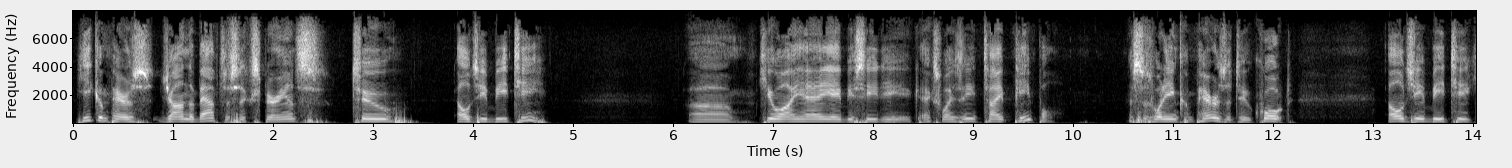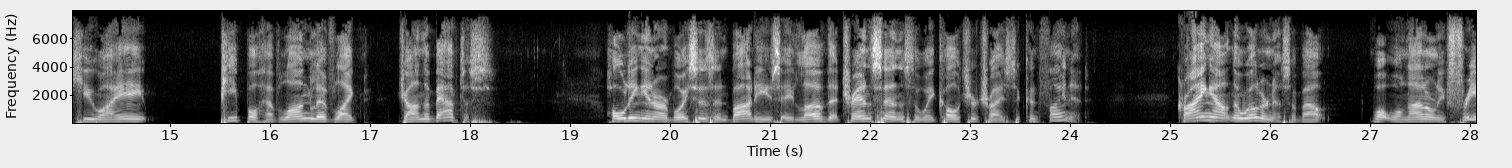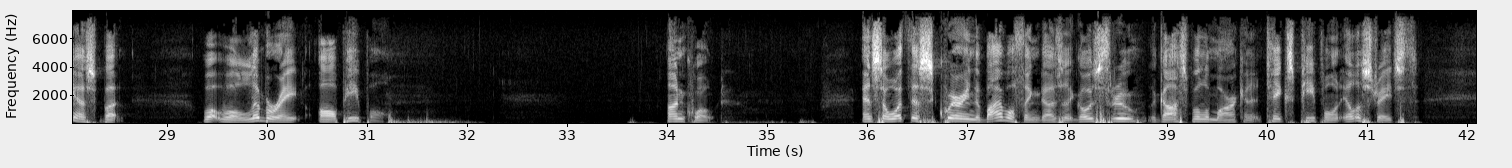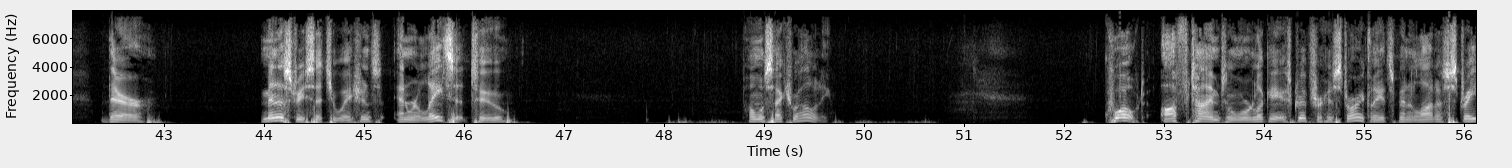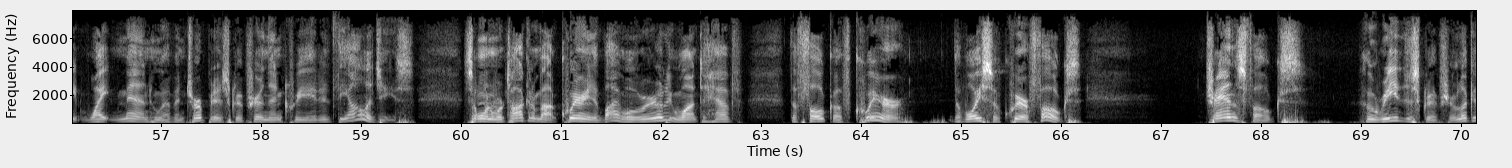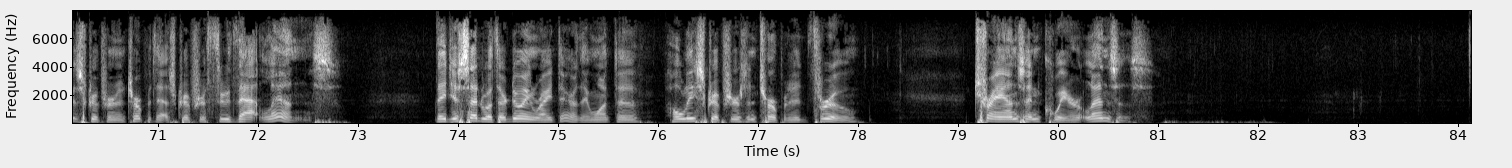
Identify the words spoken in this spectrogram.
he compares John the Baptist's experience to LGBT, uh, QIA, ABCD, XYZ type people. This is what he compares it to. Quote, LGBTQIA people have long lived like John the Baptist holding in our voices and bodies a love that transcends the way culture tries to confine it. Crying out in the wilderness about what will not only free us, but what will liberate all people. Unquote. And so, what this queering the Bible thing does, is it goes through the Gospel of Mark and it takes people and illustrates their ministry situations and relates it to homosexuality. Quote, oftentimes when we're looking at Scripture historically, it's been a lot of straight white men who have interpreted Scripture and then created theologies. So when we're talking about queering the Bible, we really want to have the folk of queer, the voice of queer folks, trans folks, who read the Scripture, look at Scripture, and interpret that Scripture through that lens. They just said what they're doing right there. They want the Holy Scriptures interpreted through trans and queer lenses.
